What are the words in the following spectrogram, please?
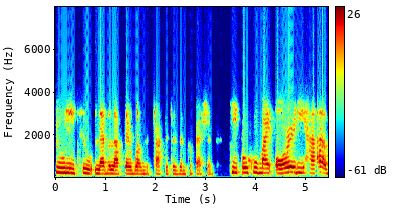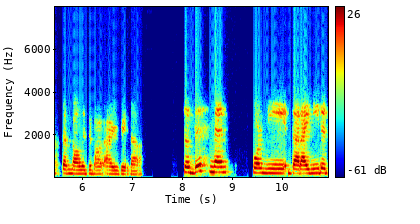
truly to level up their wellness practices and profession. People who might already have some knowledge about Ayurveda. So this meant for me that I needed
